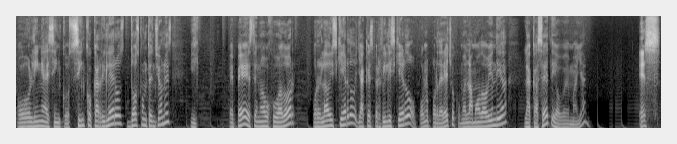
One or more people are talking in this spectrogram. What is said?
o línea de cinco. Cinco carrileros, dos contenciones y Pepe, este nuevo jugador, por el lado izquierdo, ya que es perfil izquierdo, o ponlo por derecho, como es la moda hoy en día, la cassette y Aubameyang. Es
